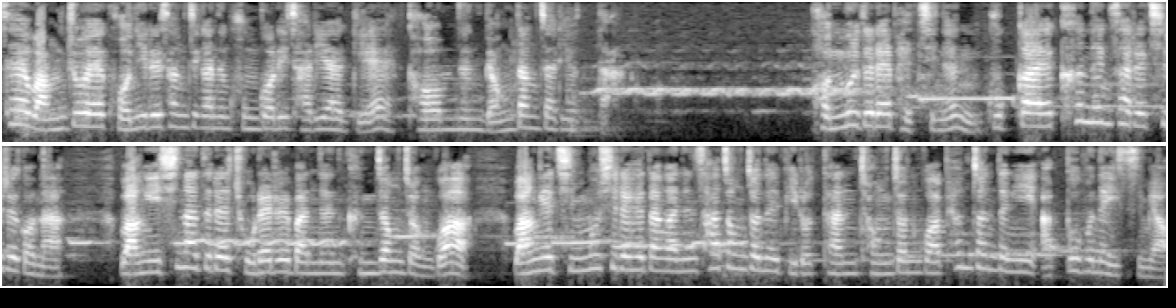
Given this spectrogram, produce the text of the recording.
새 왕조의 권위를 상징하는 궁궐이 자리하기에 더 없는 명당 자리였다. 건물들의 배치는 국가의 큰 행사를 치르거나 왕이 신하들의 조례를 받는 근정전과 왕의 집무실에 해당하는 사정전을 비롯한 정전과 편전 등이 앞부분에 있으며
